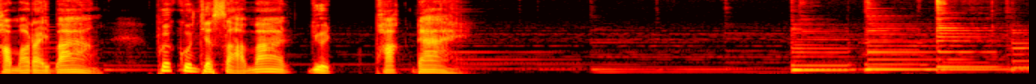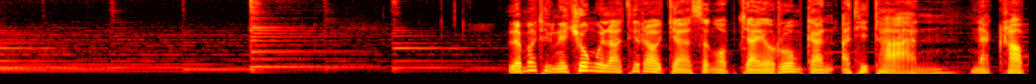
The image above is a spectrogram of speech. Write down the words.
ทำอะไรบ้าง เพื่อคุณจะสามารถหยุดพักได้ และมาถึงในช่วงเวลาที่เราจะสงบใจร่วมกันอธิษฐานนะครับ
